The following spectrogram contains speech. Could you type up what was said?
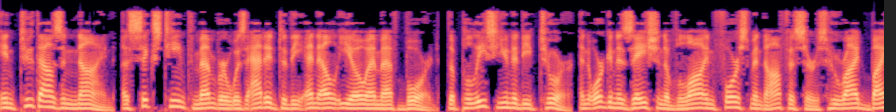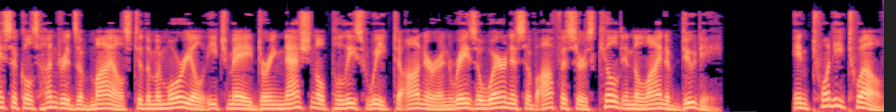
In 2009, a 16th member was added to the NLEOMF board, the Police Unity Tour, an organization of law enforcement officers who ride bicycles hundreds of miles to the memorial each May during National Police Week to honor and raise awareness of officers killed in the line of duty. In 2012,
